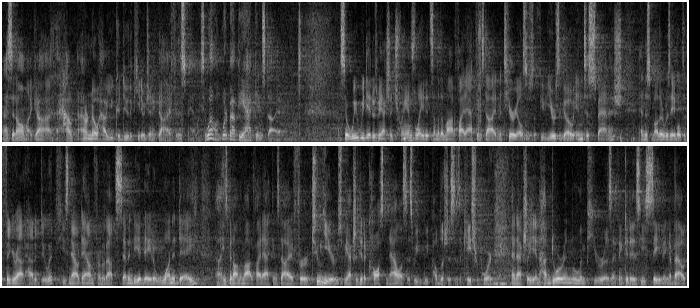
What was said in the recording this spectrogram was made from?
And I said, oh my God, how, I don't know how you could do the ketogenic diet for this family. He said, well, what about the Atkins diet? So what we did was we actually translated some of the modified Atkins diet materials, this was a few years ago, into Spanish, and this mother was able to figure out how to do it. He's now down from about 70 a day to one a day. Uh, he's been on the modified Atkins diet for two years. We actually did a cost analysis. We, we published this as a case report, and actually in Honduran lempiras, I think it is, he's saving about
